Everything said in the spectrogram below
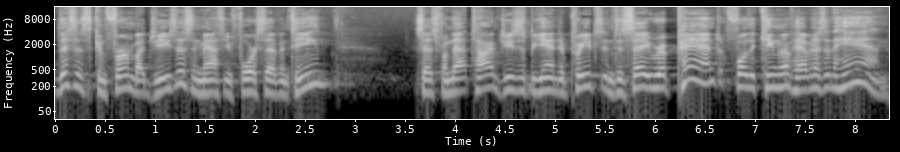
this is confirmed by Jesus in Matthew 4 17. It says, From that time, Jesus began to preach and to say, Repent, for the kingdom of heaven is at hand.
